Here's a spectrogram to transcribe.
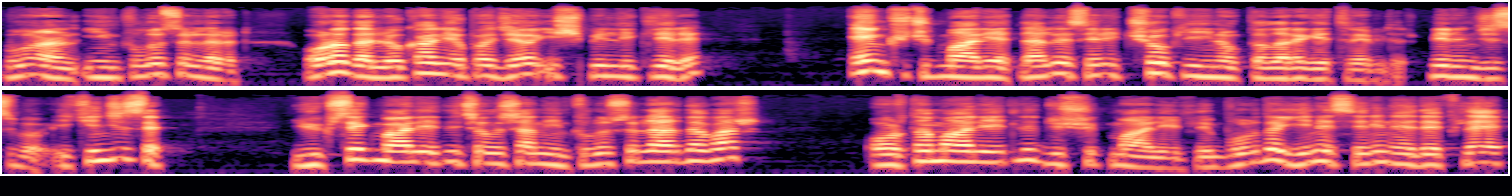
bulunan influencerların orada lokal yapacağı işbirlikleri en küçük maliyetlerle seni çok iyi noktalara getirebilir. Birincisi bu. İkincisi yüksek maliyetli çalışan influencerlar da var. Orta maliyetli, düşük maliyetli. Burada yine senin hedefle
